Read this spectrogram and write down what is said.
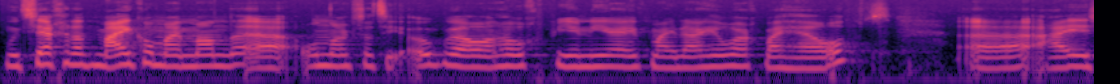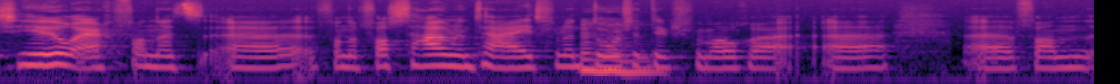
moet zeggen dat Michael, mijn man, eh, ondanks dat hij ook wel een hoge pionier heeft, mij daar heel erg bij helpt. Hij is heel erg van, het, van de vasthoudendheid, van het Mhm. doorzettingsvermogen, van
